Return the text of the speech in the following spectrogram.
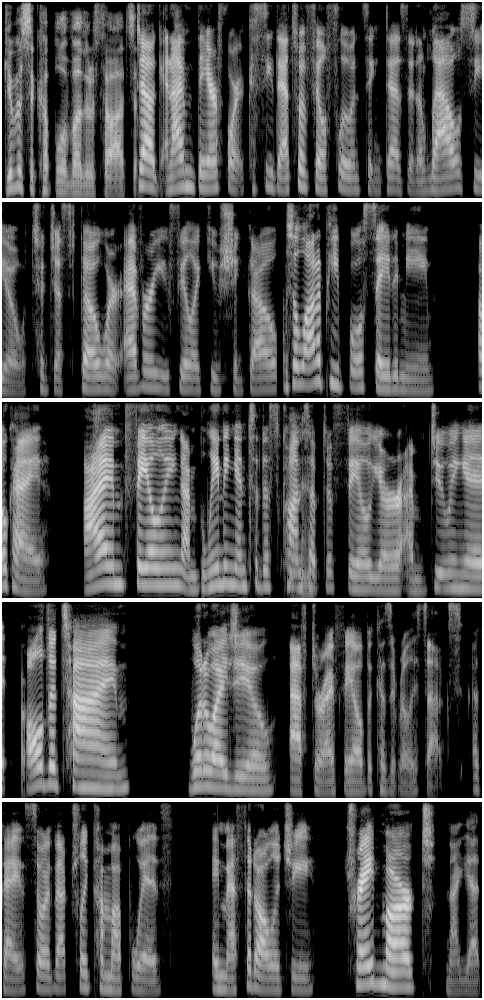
Give us a couple of other thoughts. Doug, and I'm there for it because see, that's what fail Fluencing does. It allows you to just go wherever you feel like you should go. There's a lot of people say to me, okay, I'm failing. I'm leaning into this mm-hmm. concept of failure. I'm doing it uh all the time. What do I do after I fail? Because it really sucks. Okay. So I've actually come up with a methodology, trademarked, not yet,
